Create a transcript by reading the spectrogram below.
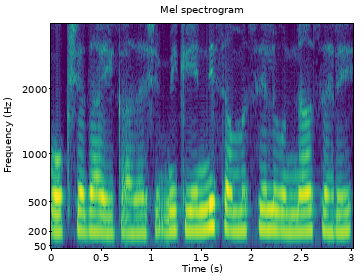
మోక్షద ఏకాదశి. మీకు ఎన్ని సమస్యలు ఉన్నా సరే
